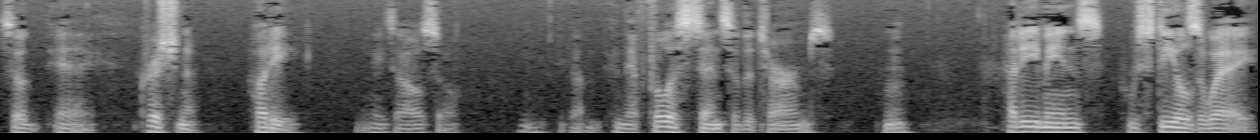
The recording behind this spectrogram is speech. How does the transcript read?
So uh, Krishna, Hari, he's also in the fullest sense of the terms. Hmm? Hari means who steals away.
